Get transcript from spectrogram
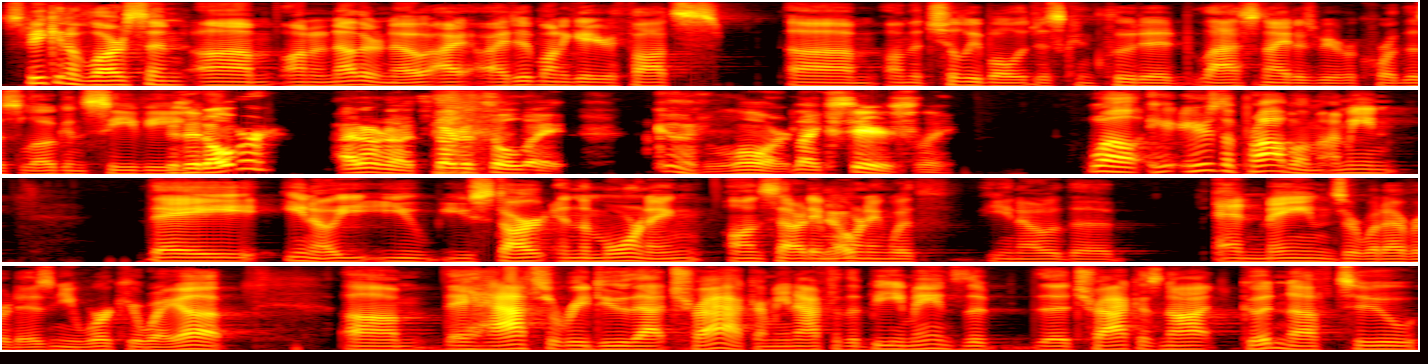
speaking of Larson, um, on another note, I, I did want to get your thoughts um, on the Chili Bowl that just concluded last night as we record this. Logan Seavey. Is it over? I don't know. It started so late. Good lord! Like seriously. Well, here's the problem. I mean, they, you know, you you start in the morning on Saturday yep. morning with you know the end mains or whatever it is, and you work your way up. Um, they have to redo that track. I mean, after the B mains, the the track is not good enough to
